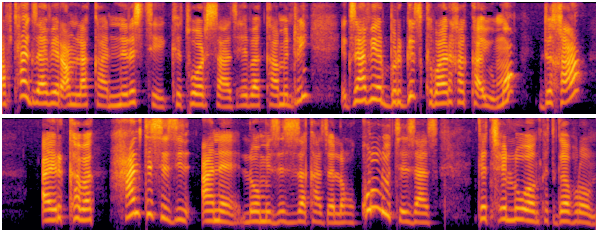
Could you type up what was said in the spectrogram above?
ኣብታ እግዚኣብሄር ኣምላካ ንርስቲ ክትወርሳ ዝህበካ ምድሪ እግዚኣብሄር ብርግጽ ክባርኸካ እዩ እሞ ድኻ ኣይርከበካ ሓንትስ እዚ ኣነ ሎሚ ዝእዝዘካ ዘለኹ ኩሉ ትእዛዝ ክትሕልዎን ክትገብሮን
